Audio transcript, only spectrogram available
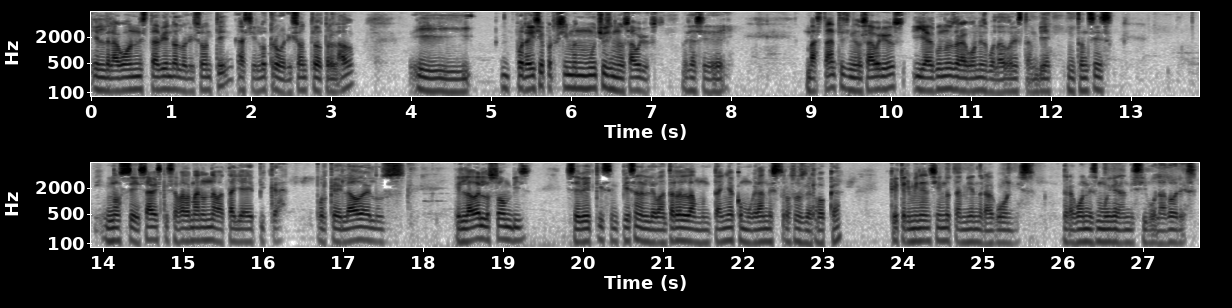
el dragón está viendo al horizonte, hacia el otro horizonte, al otro lado y por ahí se aproximan muchos dinosaurios, o sea, se, bastantes dinosaurios y algunos dragones voladores también. Entonces, no sé, sabes que se va a armar una batalla épica, porque del lado de los del lado de los zombies se ve que se empiezan a levantar de la montaña como grandes trozos de roca que terminan siendo también dragones, dragones muy grandes y voladores.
